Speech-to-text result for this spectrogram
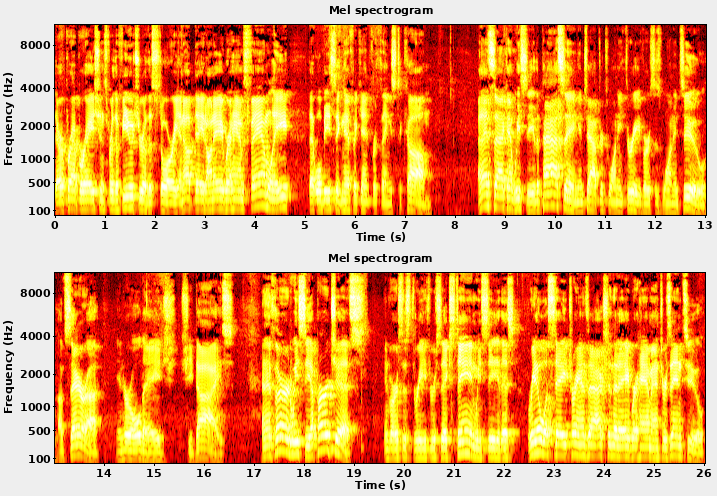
There are preparations for the future of the story, an update on Abraham's family that will be significant for things to come. And then, second, we see the passing in chapter 23, verses 1 and 2 of Sarah. In her old age, she dies. And then, third, we see a purchase. In verses 3 through 16, we see this real estate transaction that Abraham enters into.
